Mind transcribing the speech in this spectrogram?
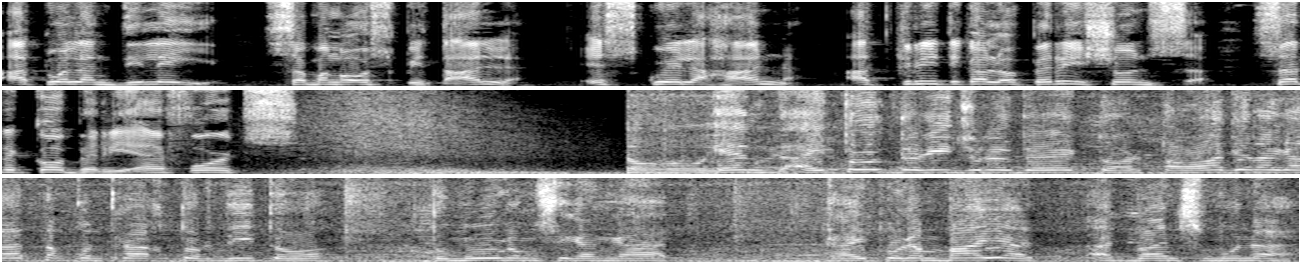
at walang delay sa mga ospital, eskwelahan at critical operations sa recovery efforts. And I told the regional director, tawagan na lahat ng contractor dito, tumulong silang lahat. Kahit walang bayad, advance muna.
